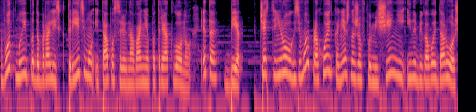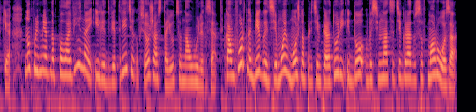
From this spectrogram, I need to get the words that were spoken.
Вот мы и подобрались к третьему этапу соревнования по триатлону. Это бег. Часть тренировок зимой проходит, конечно же, в помещении и на беговой дорожке, но примерно половина или две трети все же остаются на улице. Комфортно бегать зимой можно при температуре и до 18 градусов мороза,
